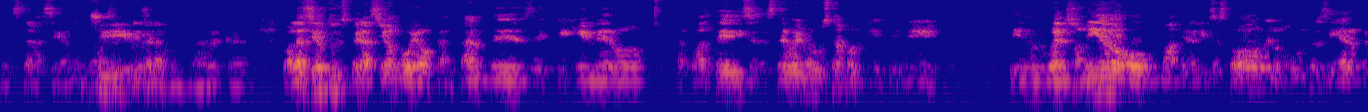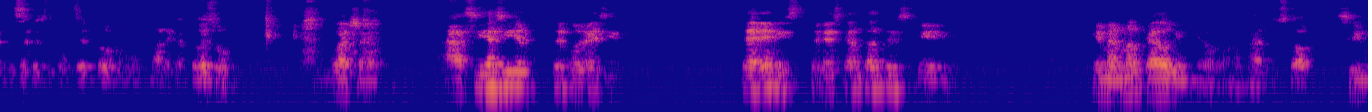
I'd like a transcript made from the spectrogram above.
constelaciones, ¿no? Sí, Se empiezan a juntar acá. ¿Cuál ha sido tu inspiración, güey? ¿O cantantes? ¿De qué género? ¿A cuál te dices? Este güey me gusta porque tiene, tiene un buen sonido o materializas todo, güey, lo juntas y de repente sacas tu concepto, ¿cómo manejas todo eso? Guacha. Así, así yo te podría decir. Te haré mis tres cantantes que, que me han marcado bien, cabrón. Ajá, tu stop. Sí.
